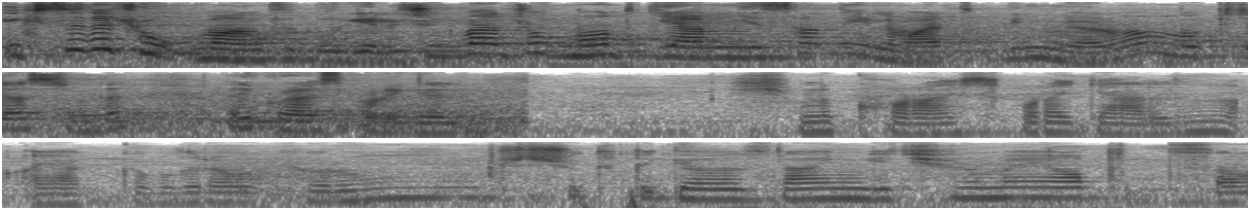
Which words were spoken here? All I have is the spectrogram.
İkisi de çok mantıklı geliyor. Çünkü ben çok mont giyen bir insan değilim artık bilmiyorum ama bakacağız şimdi. Hadi Koray Spor'a gidelim. Şimdi Koray Spor'a geldim ve ayakkabılara bakıyorum. Küçük bir gözden geçirme yaptım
